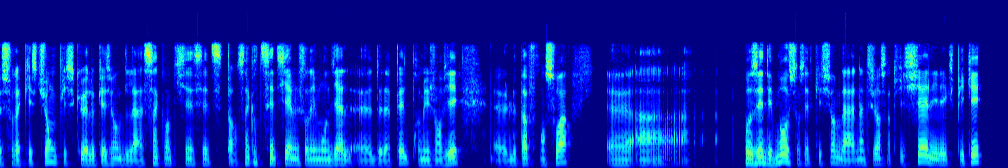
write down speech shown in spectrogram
sur la question, puisque à l'occasion de la 57e journée mondiale de la paix, le 1er janvier, le pape François a poser des mots sur cette question de l'intelligence artificielle. Il expliquait,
